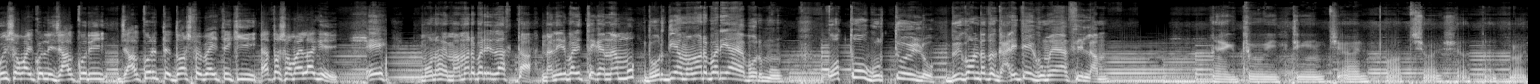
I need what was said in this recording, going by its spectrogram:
ওই সময় করলি জাল করি জাল করিতে দশ পে বাইতে কি এত সময় লাগে? এ মনে হয় মামার বাড়ির রাস্তা। নানির বাড়ি থেকে নামমু দৌড় দিয়া মামার বাড়ি আয়া পড়মু। কত ঘুরতে হইল। দুই ঘণ্টা তো গাড়িতে ঘুমায় আসিলাম এক দুই তিন চার পাঁচ ছয় সাত আট নয়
